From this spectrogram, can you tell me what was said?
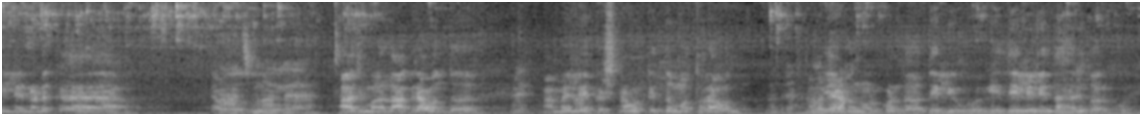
ಇಲ್ಲಿ ನಡಕ ತಾಜ್ಮಹಲ್. ತಾಜ್ ಮಹಲ್ ಆಗ್ರಾ ಒಂದು. ಆಮೇಲೆ ಕೃಷ್ಣ ಹುಟ್ಟಿದ್ದ ಮಥುರಾ ಒಂದು. ಎರಡು ನೋಡ್ಕೊಂಡು ದೆಹಲಿಗೆ ಹೋಗಿ ದೆಹಲಿಲಿಂದ ಹರಿದ್ವಾರಕ್ಕೆ ಹೋಗಿ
